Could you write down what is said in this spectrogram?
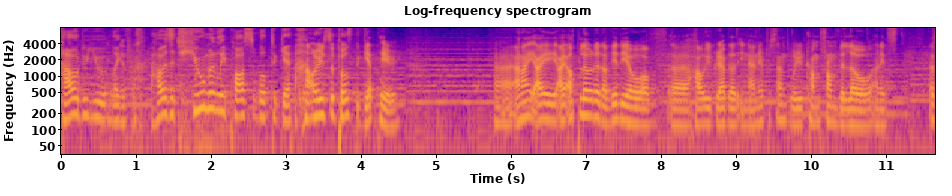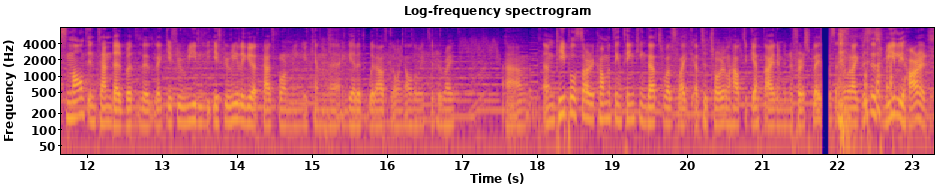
how do you like Yes. how is it humanly possible to get? there? How are you supposed to get here? Uh, and I, I, I uploaded a video of uh, how you grab that in 90% where you come from below and it's that's not intended but li- like if you really if you're really good at platforming you can uh, get it without going all the way to the right um, and people started commenting thinking that was like a tutorial on how to get the item in the first place and they were like this is really hard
